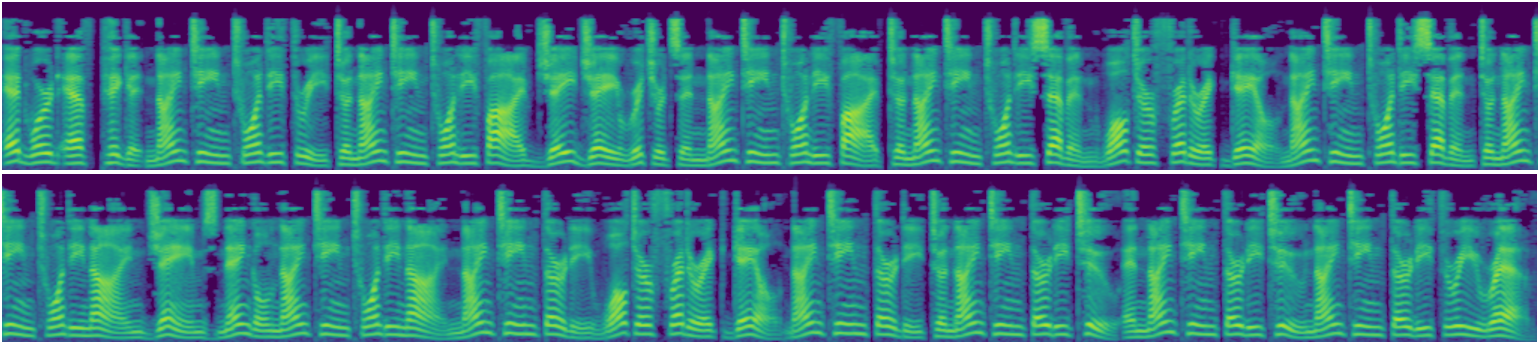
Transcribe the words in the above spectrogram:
Edward F. Pigot 1923–1925 J. J. Richardson 1925–1927 Walter Frederick Gale 1927–1929 James Nangle 1929–1930 Walter Frederick Gale 1930–1932 and 1932–1933 Rev.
